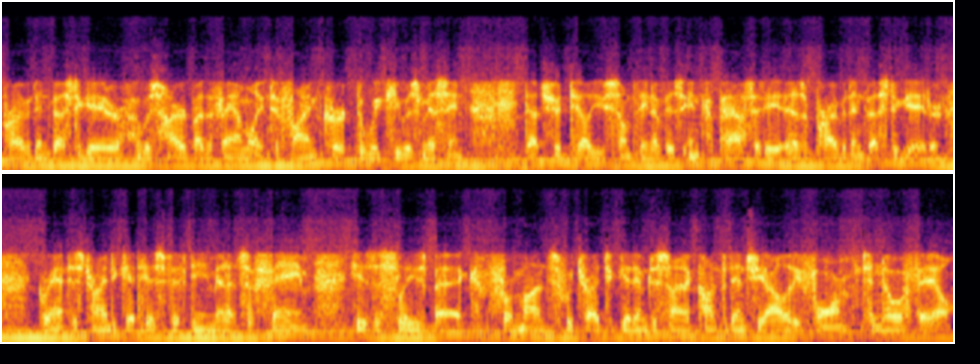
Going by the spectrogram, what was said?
private investigator who was hired by the family to find Kurt the week he was missing. That should tell you something of his incapacity as a private investigator. Grant is trying to get his 15 minutes of fame. He's a sleazebag. For months, we tried to get him to sign a confidentiality form to no avail.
